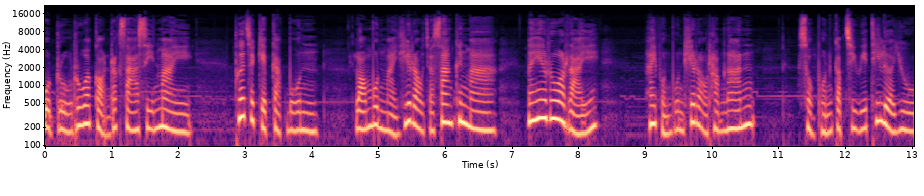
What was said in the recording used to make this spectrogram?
อุดรูรั่วก่อนรักษาศีลใหม่ เพื่อจะเก็บกักบุญ ล้อมบุญใหม่ที่เราจะสร้างขึ้นมา ไม่ให้รั่วไหล ให้ผลบุญที่เราทำนั้น ส่งผลกับชีวิตที่เหลืออยู่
